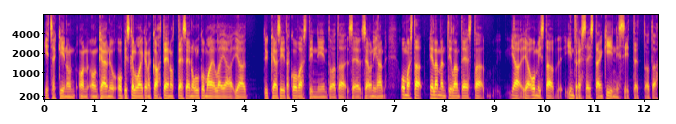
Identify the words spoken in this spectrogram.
itsekin on, on, on käynyt opiskeluaikana kahteen otteeseen ulkomailla ja, ja tykkää siitä kovasti, niin tuota, se, se on ihan omasta elämäntilanteesta ja, ja omista intresseistään kiinni sitten, että tota,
